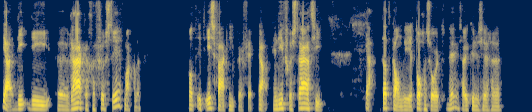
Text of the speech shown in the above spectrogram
ja, die, die uh, raken gefrustreerd makkelijk. Want het is vaak niet perfect. Nou, en die frustratie, ja, dat kan weer toch een soort, hè, zou je kunnen zeggen,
